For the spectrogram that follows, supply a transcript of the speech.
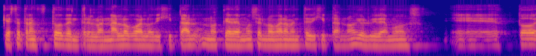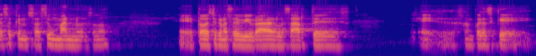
que este tránsito de entre lo análogo a lo digital no quedemos en lo meramente digital, ¿no? Y olvidemos eh, todo eso que nos hace humanos, ¿no? Eh, todo eso que nos hace vibrar, las artes, eh, son cosas que,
